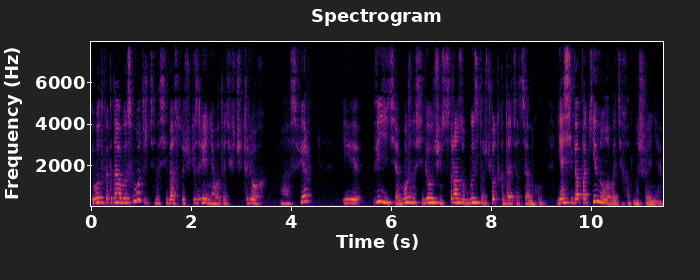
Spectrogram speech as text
И вот когда вы смотрите на себя с точки зрения вот этих четырех а, сфер и видите, можно себе очень сразу быстро, четко дать оценку. Я себя покинула в этих отношениях,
